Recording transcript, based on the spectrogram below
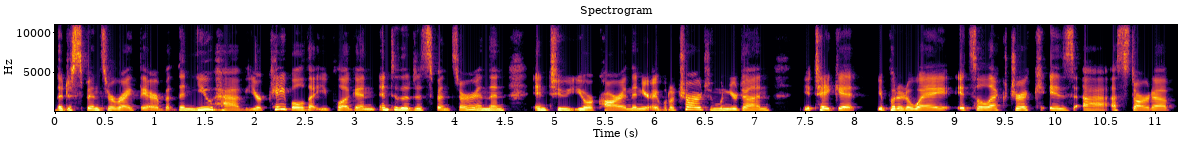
the dispenser right there, but then you have your cable that you plug in into the dispenser and then into your car, and then you're able to charge. And when you're done, you take it, you put it away. It's Electric is uh, a startup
